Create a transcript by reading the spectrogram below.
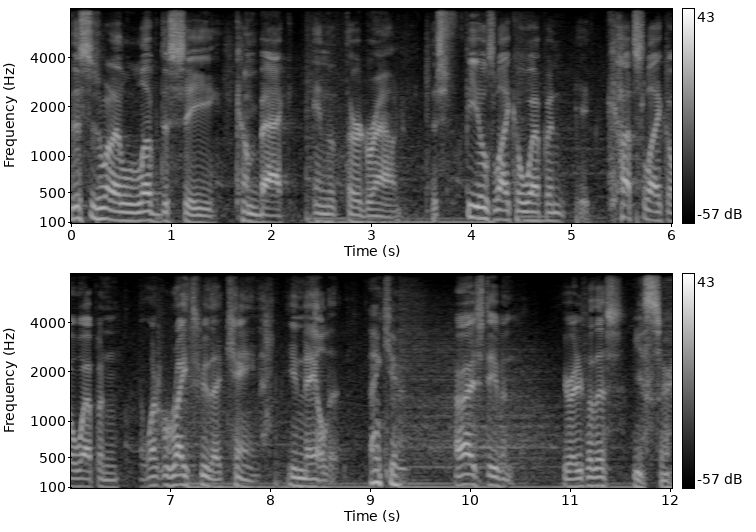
This is what I love to see come back in the third round. This feels like a weapon. It cuts like a weapon. It went right through that cane. You nailed it. Thank you. All right, Stephen, you ready for this? Yes, sir.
